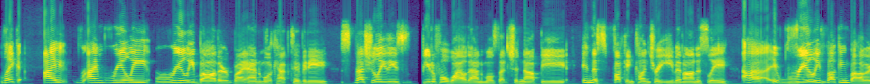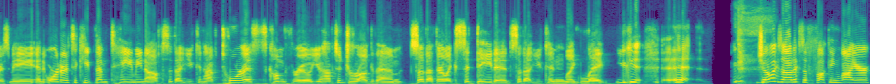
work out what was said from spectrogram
like I I'm really really bothered by animal captivity, especially these beautiful wild animals that should not be in this fucking country even honestly. Uh, it really fucking bothers me. In order to keep them tame enough so that you can have tourists come through, you have to drug them so that they're like sedated, so that you can like lay. You can. Joe Exotic's a fucking liar.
